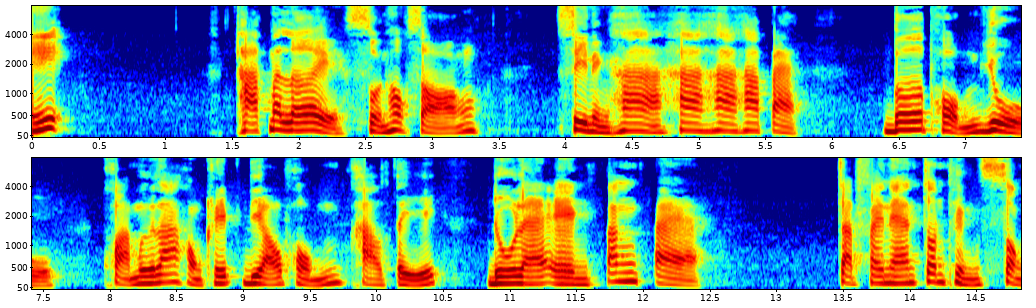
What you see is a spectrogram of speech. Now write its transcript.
นี้ ทักมาเลย 062 415 5558 เบอร์ผมอยู่ขวามือล่างของคลิป เดี๋ยวผมข่าวตี ดูแลเองตั้งแต่จัดไฟแนนซ์จนถึงส่ง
